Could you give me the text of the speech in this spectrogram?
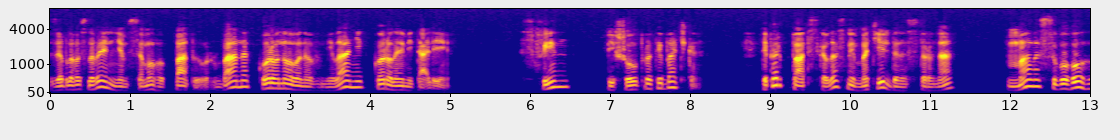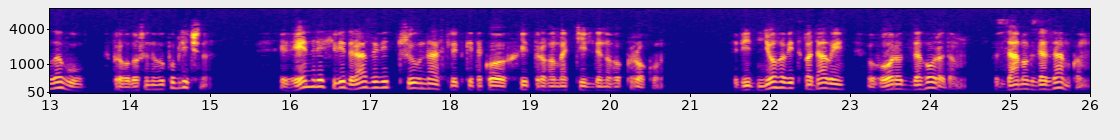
за благословенням самого папи Урбана, короновано в Мілані королем Італії. Син пішов проти батька. Тепер папська, власне, Матільдина сторона мала свого главу, проголошеного публічно. Генріх відразу відчув наслідки такого хитрого Матільдиного кроку. Від нього відпадали город за городом, замок за замком.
